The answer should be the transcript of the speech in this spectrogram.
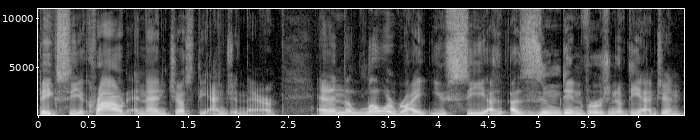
Big sea of crowd, and then just the engine there. And in the lower right, you see a, a zoomed in version of the engine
